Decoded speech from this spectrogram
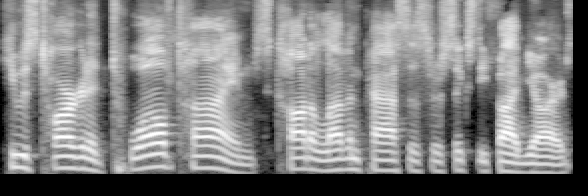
he was targeted 12 times, caught 11 passes for 65 yards.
